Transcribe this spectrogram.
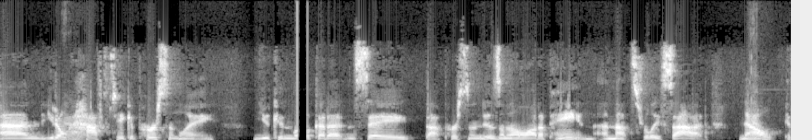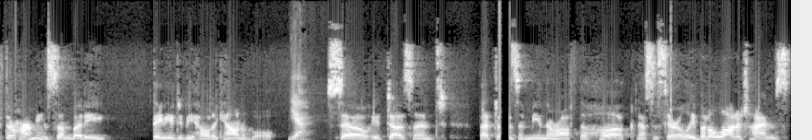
And you don't have to take it personally. You can look at it and say, that person is in a lot of pain, and that's really sad. Now, if they're harming somebody, they need to be held accountable. Yeah. So it doesn't, that doesn't mean they're off the hook necessarily, but a lot of times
